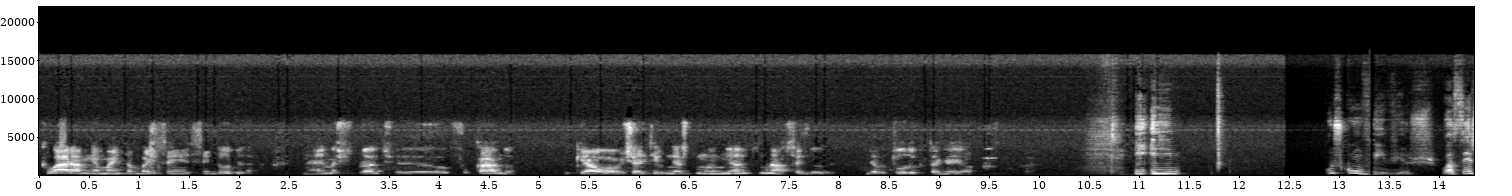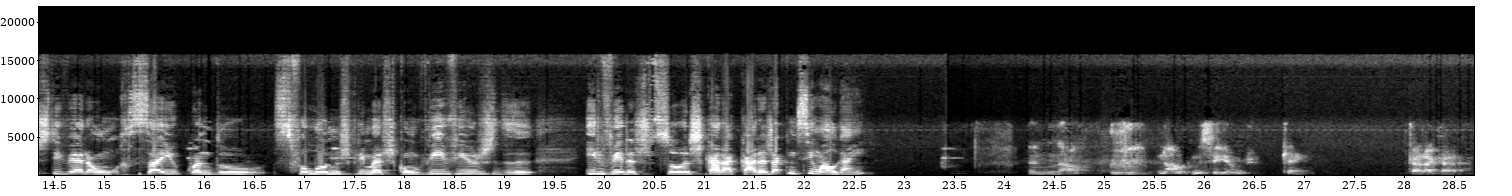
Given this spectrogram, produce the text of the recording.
claro, a minha mãe também, sem, sem dúvida, né? mas pronto, uh, focando o que é o objetivo neste momento, não, sem dúvida, devo tudo o que tenho a ele. E, e, os convívios? Vocês tiveram receio quando se falou nos primeiros convívios de ir ver as pessoas cara a cara? Já conheciam alguém? Não. Não, conhecíamos. Quem? Cara a cara.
